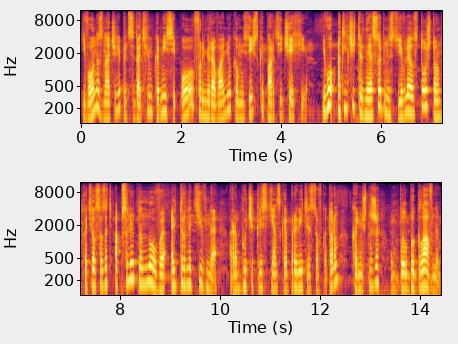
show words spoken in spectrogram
его назначили председателем комиссии по формированию Коммунистической партии Чехии. Его отличительной особенностью являлось то, что он хотел создать абсолютно новое, альтернативное рабоче-крестьянское правительство, в котором, конечно же, он был бы главным.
